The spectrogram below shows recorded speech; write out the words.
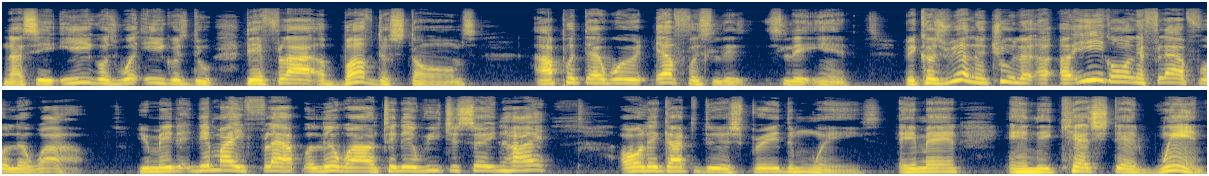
Now, see, eagles, what eagles do? They fly above the storms. I put that word effortlessly in because really and truly, a, a eagle only flap for a little while. You may they might flap a little while until they reach a certain height. All they got to do is spread them wings, amen, and they catch that wind.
